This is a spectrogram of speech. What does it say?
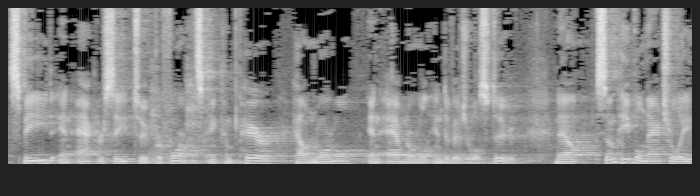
speed and accuracy to performance and compare how normal and abnormal individuals do. Now, some people naturally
